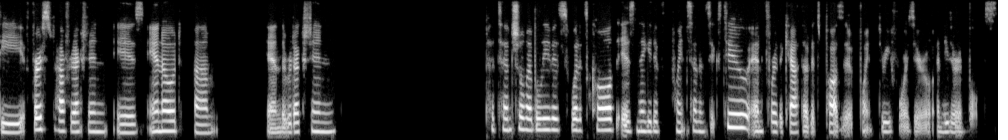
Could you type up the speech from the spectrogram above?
the first half reaction is anode, um, and the reduction potential, I believe is what it's called, is negative 0.762, and for the cathode it's positive 0.340, and these are in volts.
